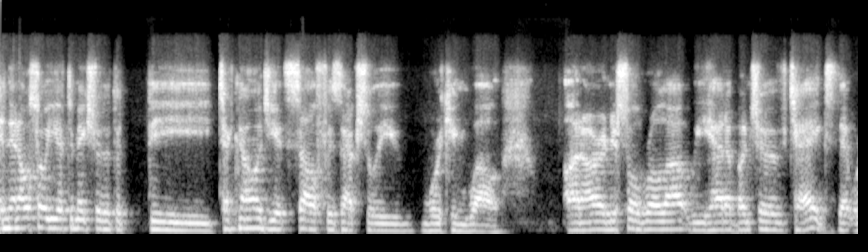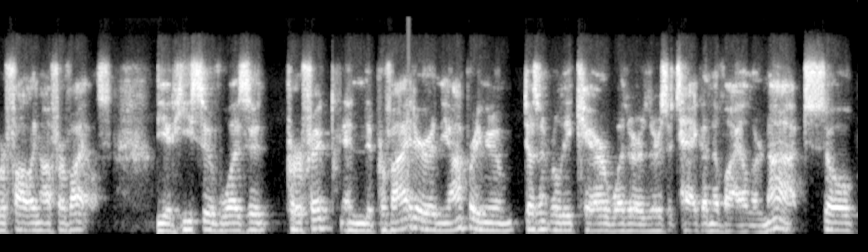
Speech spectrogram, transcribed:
and then also you have to make sure that the, the technology itself is actually working well on our initial rollout, we had a bunch of tags that were falling off our vials. The adhesive wasn't perfect, and the provider in the operating room doesn't really care whether there's a tag on the vial or not. So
